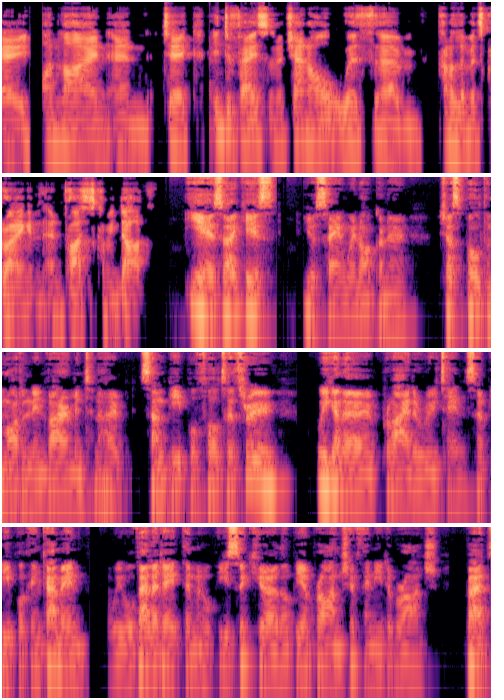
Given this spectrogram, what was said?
a online and tech interface and a channel with um, kind of limits growing and, and prices coming down. Yeah, so I guess you're saying we're not going to just build a modern environment and hope some people filter through we're going to provide a route in so people can come in. We will validate them. It'll be secure. There'll be a branch if they need a branch. But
